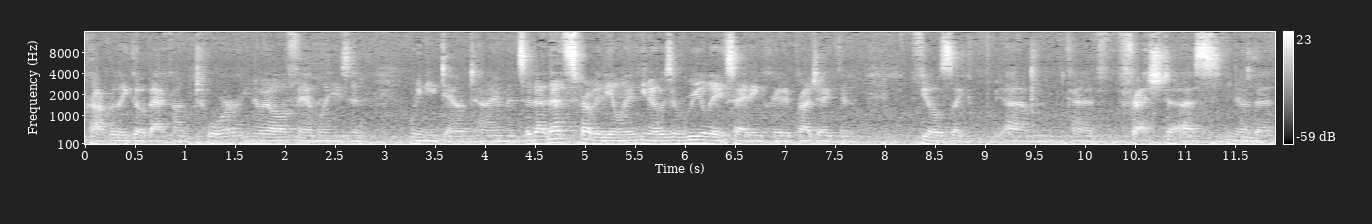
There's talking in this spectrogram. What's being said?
properly go back on tour. You know, we all have families and we need downtime. And so that, that's probably the only, you know, it was a really exciting creative project and feels like um, kind of fresh to us, you know, the,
